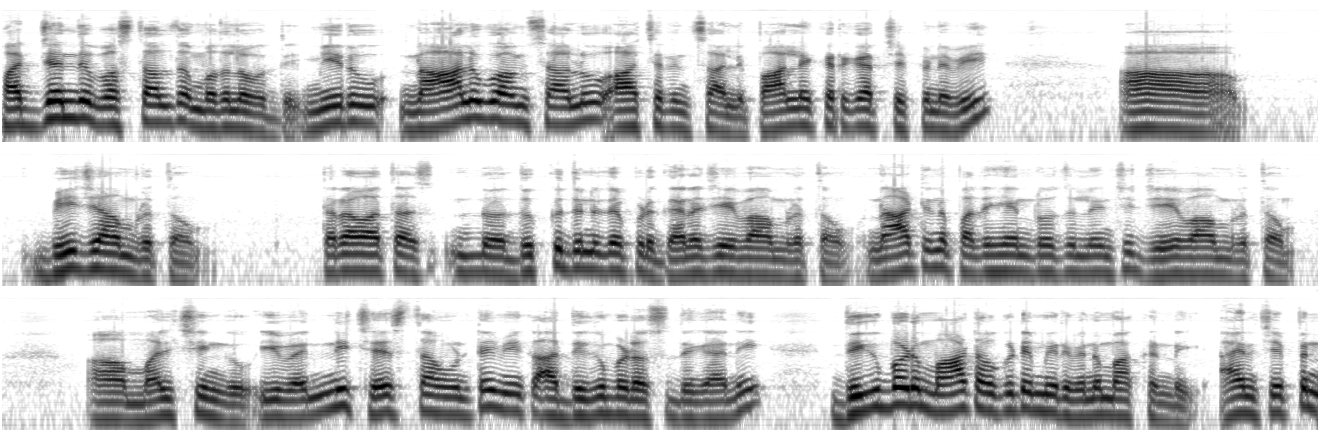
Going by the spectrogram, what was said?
పద్దెనిమిది బస్తాలతో మొదలవుద్ది. మీరు నాలుగు అంశాలు ఆచరించాలి. పాలనేకర్ గారు చెప్పినవి బీజామృతం తర్వాత దుక్కు దున్నేటప్పుడు ఘనజీవామృతం నాటిన పదిహేను రోజుల నుంచి జీవామృతం మల్చింగ్ ఇవన్నీ చేస్తూ ఉంటే మీకు ఆ దిగుబడి వస్తుంది. కానీ దిగుబడి మాట ఒకటే మీరు వినమాకండి. ఆయన చెప్పిన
